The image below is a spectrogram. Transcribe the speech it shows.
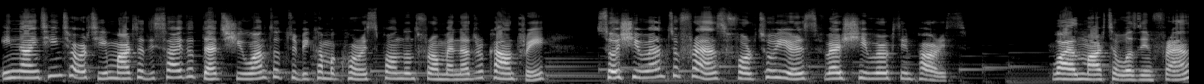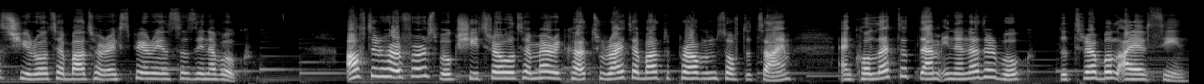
In 1930, Martha decided that she wanted to become a correspondent from another country, so she went to France for two years where she worked in Paris. While Martha was in France, she wrote about her experiences in a book. After her first book, she traveled to America to write about the problems of the time and collected them in another book, The Trouble I Have Seen.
